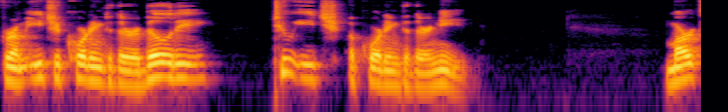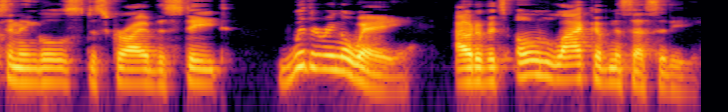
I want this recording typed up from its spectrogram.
from each according to their ability to each according to their need. Marx and Engels describe the state withering away out of its own lack of necessity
